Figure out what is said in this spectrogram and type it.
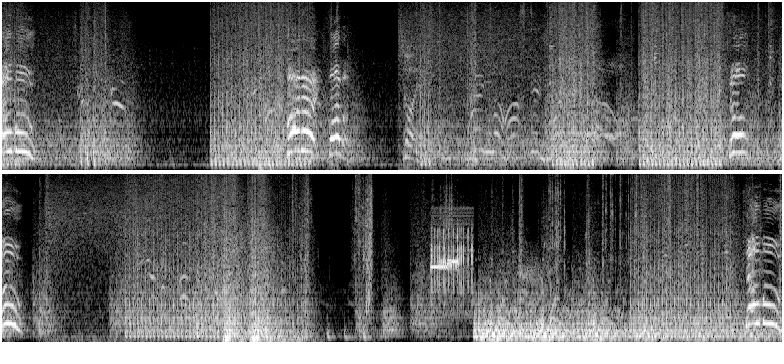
Don't move. Follow. Follow. Got it. Bring the hostage. Don't move. Don't move.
